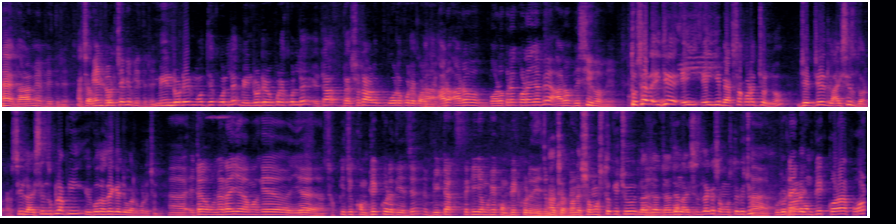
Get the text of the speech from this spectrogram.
হ্যাঁ গ্রামের ভিতরে। আচ্ছা মেন রোড থেকে ভিতরে। মেন রোডের মধ্যে করলে মেন রোডের উপরে করলে এটা ব্যবসাটা আরও বড় করে করা যায় আরও আরও বড় করে করা যাবে আরও বেশি হবে। তো স্যার এই যে এই এই যে ব্যবসা করার জন্য যে যে লাইসেন্স দরকার সেই লাইসেন্সগুলো আপনি কোথা থেকে জোগাড় করেছেন? হ্যাঁ, এটা ওনারাই আমাকে ইয়ে সব কিছু কমপ্লিট করে দিয়েছে। বিটাক্স থেকেই আমাকে কমপ্লিট করে দিয়েছে আচ্ছা মানে সমস্ত কিছু যা- যা লাইসেন্স লাগে সমস্ত কিছু হ্যাঁ পুরোটাই কমপ্লিট করার পর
